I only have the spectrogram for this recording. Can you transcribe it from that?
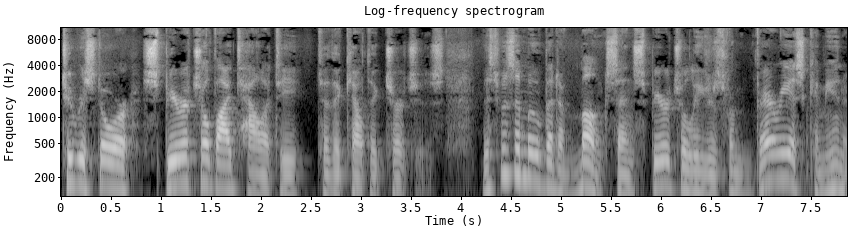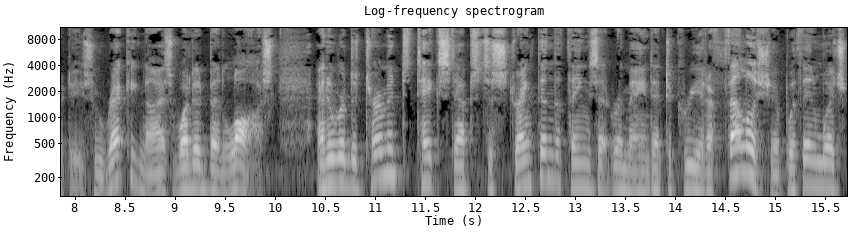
to restore spiritual vitality to the Celtic churches. This was a movement of monks and spiritual leaders from various communities who recognized what had been lost and who were determined to take steps to strengthen the things that remained and to create a fellowship within which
